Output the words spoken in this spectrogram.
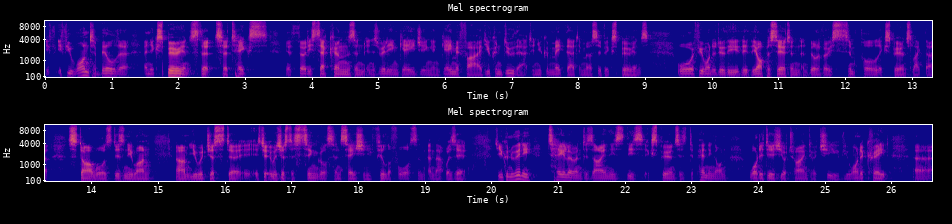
if, if you want to build a, an experience that uh, takes you know, 30 seconds and, and is really engaging and gamified, you can do that and you can make that immersive experience. Or if you want to do the, the, the opposite and, and, build a very simple experience like that Star Wars Disney one, um, you would just, uh, it, it, was just a single sensation. You'd feel the force and, and that was it. So you can really tailor and design these, these experiences depending on what it is you're trying to achieve. You want to create uh,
